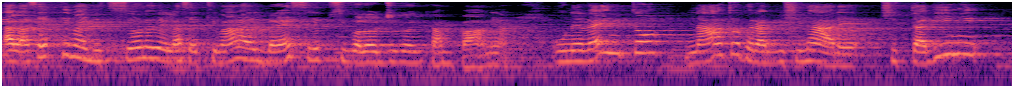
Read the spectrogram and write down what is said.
alla settima edizione della settimana del benessere psicologico in Campania, un evento nato per avvicinare cittadini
